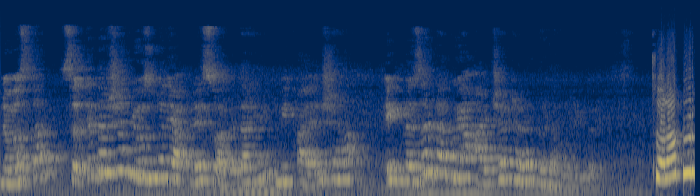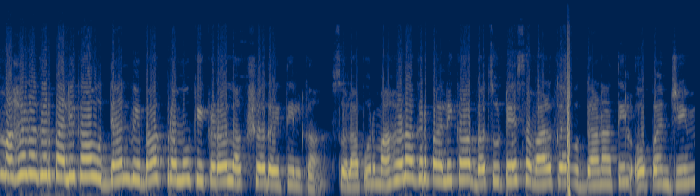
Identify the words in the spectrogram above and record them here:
नमस्कार सत्यदर्शन न्यूजमध्ये आपले स्वागत आहे. मी पायल शहा. एक नजर टाकूया आजच्या ठळक घडामोडीवर. सोलापूर महानगरपालिका उद्यान विभाग प्रमुख इकडे लक्ष देतील का? सोलापूर महानगरपालिका बचुटे सवाळकर उद्यानातील ओपन जिम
